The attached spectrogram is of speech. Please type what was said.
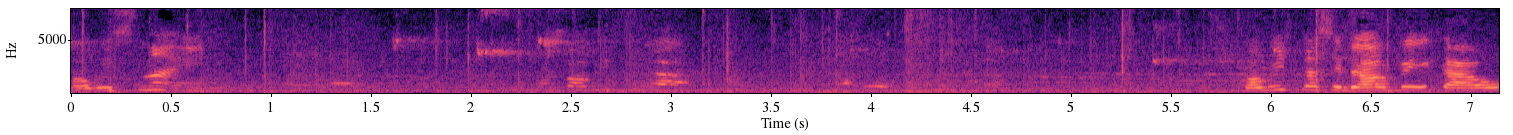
Pawis na eh. Mapawis nga. Pawis na si Darby, ikaw.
